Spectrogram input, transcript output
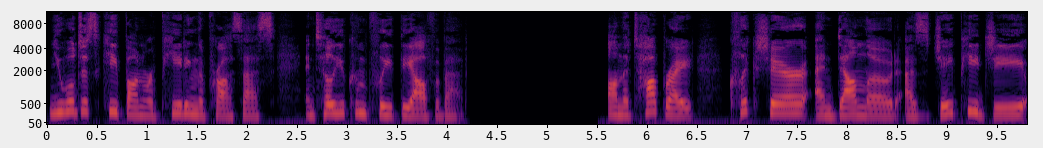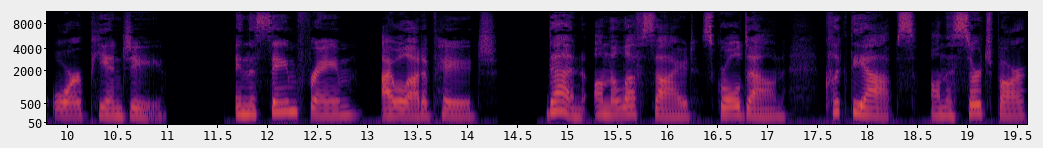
You will just keep on repeating the process until you complete the alphabet. On the top right, click Share and download as JPG or PNG. In the same frame, I will add a page. Then, on the left side, scroll down, click the apps. On the search bar,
